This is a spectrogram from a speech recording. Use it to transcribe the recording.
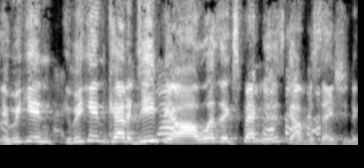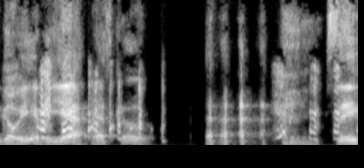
Yeah, we getting we getting kind of deep, No. y'all. I wasn't expecting this conversation to go here, but yeah, that's cool. See,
